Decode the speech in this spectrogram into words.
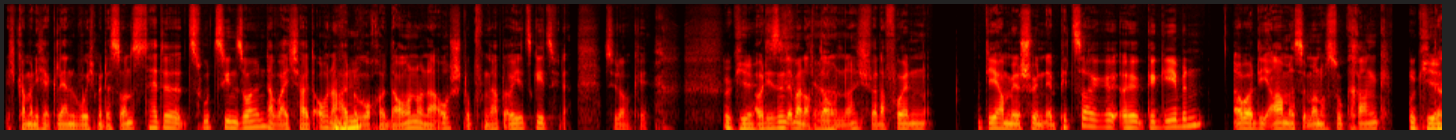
ich kann mir nicht erklären, wo ich mir das sonst hätte zuziehen sollen. Da war ich halt auch eine Mhm. halbe Woche down und auch Schnupfen gehabt. Aber jetzt geht's wieder. Ist wieder okay. Okay. Aber die sind immer noch Ja. down. Ne? Ich war da vorhin, die haben mir schön eine Pizza ge äh, gegeben. Aber die Arme ist immer noch so krank. okay.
